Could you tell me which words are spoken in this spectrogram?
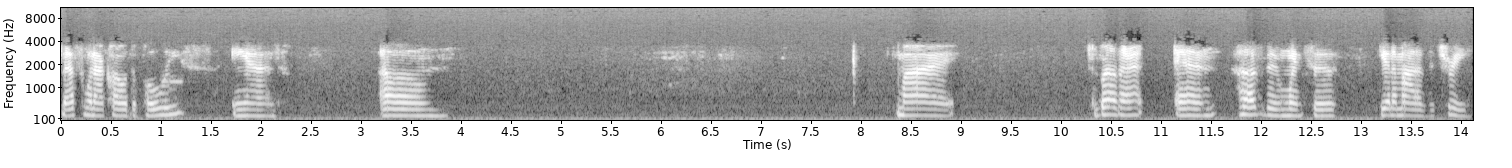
that's when I called the police. And um, my brother and husband went to get him out of the tree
